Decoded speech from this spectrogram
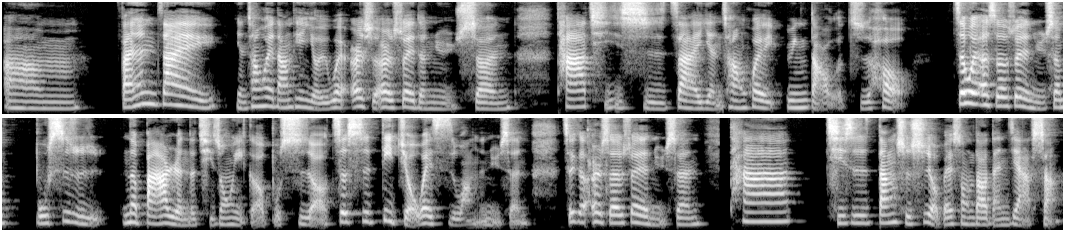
嗯。反正，在演唱会当天，有一位二十二岁的女生，她其实，在演唱会晕倒了之后，这位二十二岁的女生不是那八人的其中一个，不是哦，这是第九位死亡的女生。这个二十二岁的女生，她其实当时是有被送到担架上，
